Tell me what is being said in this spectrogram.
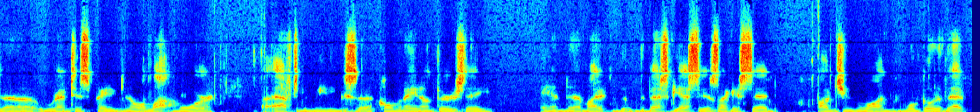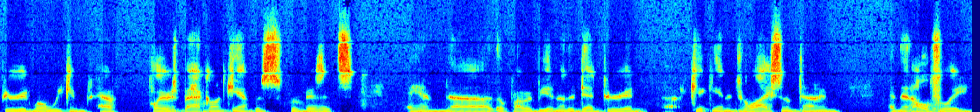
uh, we're anticipating to know a lot more uh, after the meetings uh, culminate on Thursday. And uh, my the, the, best guess is, like I said, on June one, we'll go to that period where we can have players back on campus for visits, and uh, there'll probably be another dead period uh, kick in in July sometime, and then hopefully,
